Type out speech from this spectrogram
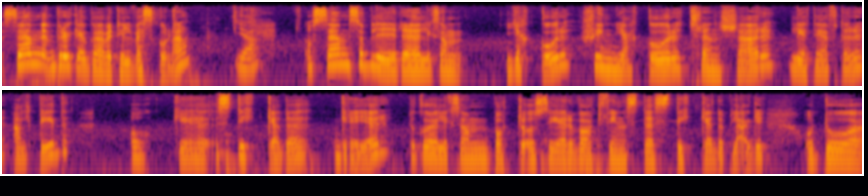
sen brukar jag gå över till väskorna. Ja. Och sen så blir det liksom jackor, skinnjackor, trenchar letar jag efter alltid. Och eh, stickade grejer. Då går jag liksom bort och ser vart finns det stickade plagg. Och då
